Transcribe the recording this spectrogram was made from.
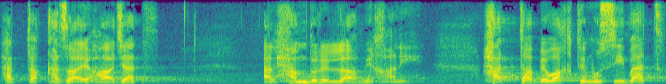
حتی قضای حاجت الحمدلله می‌خوانی حتی به وقت مصیبت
